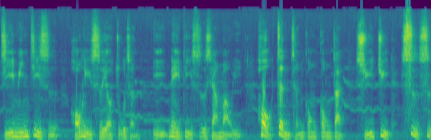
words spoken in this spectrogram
及民计时，洪以石油筑城，以内地私相贸易。后郑成功攻占，徐据四世。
